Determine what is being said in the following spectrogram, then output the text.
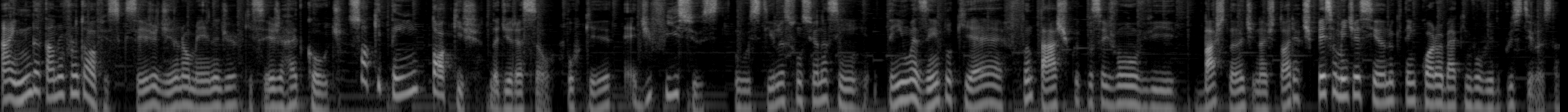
ainda tá no front office, que seja general manager, que seja head coach. Só que tem toques da direção, porque é difícil. O Steelers funciona assim. Tem um exemplo que é fantástico que vocês vão ouvir bastante na história, especialmente esse ano que tem quarterback envolvido pro Steelers, tá?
